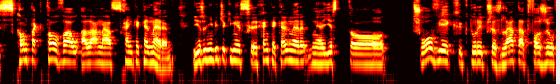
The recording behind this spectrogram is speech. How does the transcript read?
skontaktował Alana z Henke Kellnerem. Jeżeli nie wiecie, kim jest Henke Kellner, jest to człowiek, który przez lata tworzył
